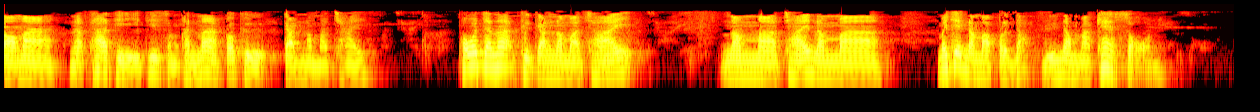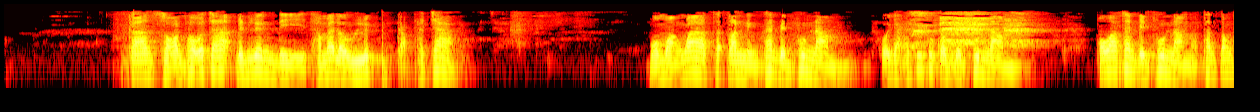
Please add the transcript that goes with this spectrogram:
ต่อมานะท่าทีที่สำคัญมากก็คือการนำมาใช้ พระวจนะคือการนำมาใช้นำมาใช้นำมา ไม่ใช่นำมาประดับหรือนำมาแค่สอน การสอนพระวจนะเป็นเรื่องดีทำให้เราลึกกับพระเจ้า ผมหวังว่าวันหนึ่งท่านเป็นผู้นำผมอยากให้ทุกคนเป็นผู้นำเพราะว่าท่านเป็นผู้นำท่านต้อง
